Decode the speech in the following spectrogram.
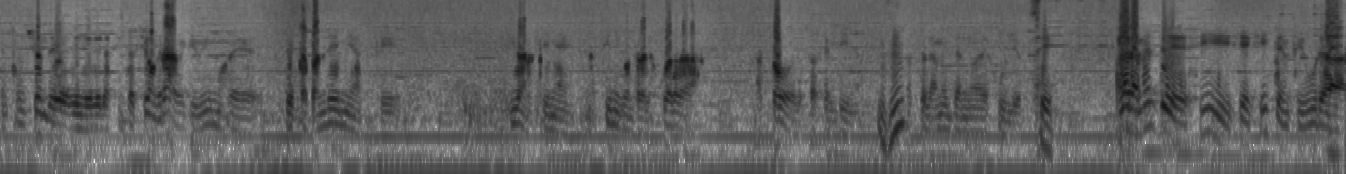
en función de, de, de, la situación grave que vivimos de, de esta pandemia que ya nos tiene, nos tiene contra las cuerdas a todos los argentinos, uh -huh. no solamente el 9 de julio. Sí. Claramente sí, sí existen figuras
